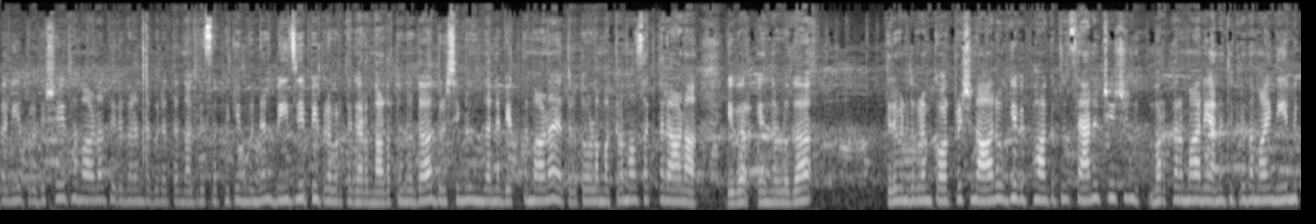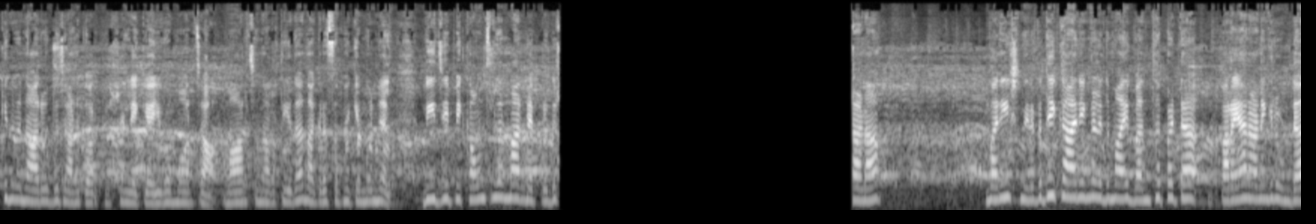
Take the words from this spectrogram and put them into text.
വലിയ പ്രതിഷേധമാണ് തിരുവനന്തപുരത്ത് നഗരസഭയ്ക്ക് മുന്നിൽ ബി ജെ പി പ്രവർത്തകർ നടത്തുന്നത്. ദൃശ്യങ്ങളിൽ നിന്ന് തന്നെ വ്യക്തമാണ് എത്രത്തോളം അക്രമാസക്തരാണ് ഇവർ എന്നുള്ളത്. തിരുവനന്തപുരം കോർപ്പറേഷൻ ആരോഗ്യ വിഭാഗത്തിൽ സാനിറ്റേഷൻ വർക്കർമാരെ അനധികൃതമായി നിയമിക്കുന്നുവെന്ന് ആരോപിച്ചാണ് കോർപ്പറേഷനിലേക്ക് യുവമോർച്ച മാർച്ച് നടത്തിയത്. നഗരസഭയ്ക്ക് മുന്നിൽ ബി ജെ പി കൗൺസിലർമാരുടെ പ്രതിഷേധമാണ്. മനീഷ് നിരവധി കാര്യങ്ങൾ ഇതുമായി ബന്ധപ്പെട്ട് പറയാനാണെങ്കിലുണ്ട്.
